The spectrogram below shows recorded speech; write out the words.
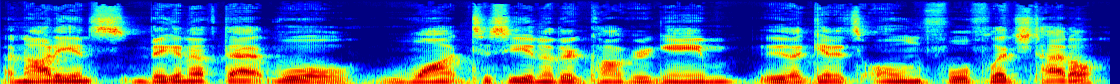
an audience big enough that will want to see another Conker game like, get its own full fledged title.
